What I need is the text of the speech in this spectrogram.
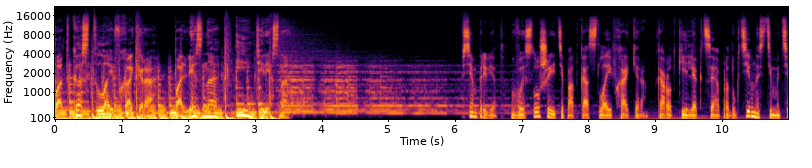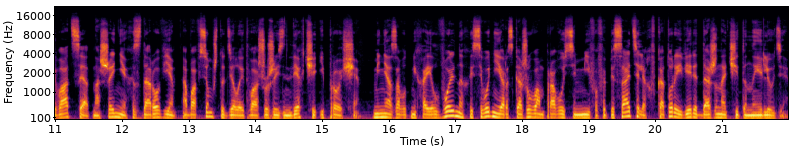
Подкаст лайфхакера. Полезно и интересно. Всем привет! Вы слушаете подкаст лайфхакера. Короткие лекции о продуктивности, мотивации, отношениях, здоровье, обо всем, что делает вашу жизнь легче и проще. Меня зовут Михаил Вольных, и сегодня я расскажу вам про 8 мифов о писателях, в которые верят даже начитанные люди.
